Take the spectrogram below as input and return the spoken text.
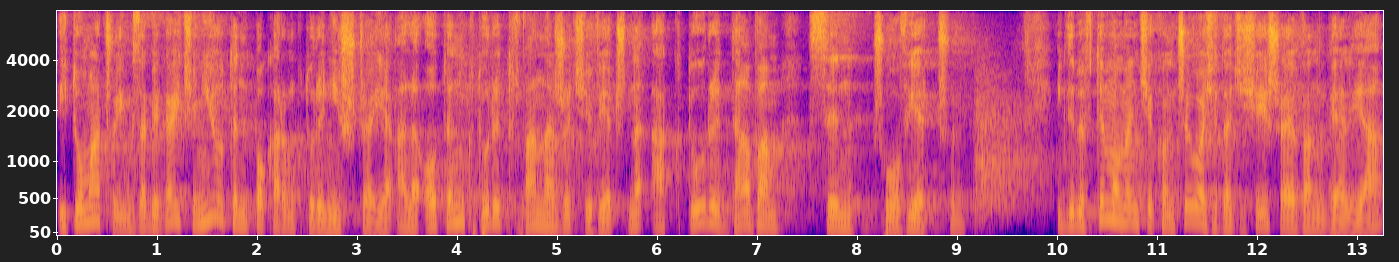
I tłumaczy im, zabiegajcie nie o ten pokarm, który niszczeje, ale o ten, który trwa na życie wieczne, a który da wam Syn Człowieczy. I gdyby w tym momencie kończyła się ta dzisiejsza Ewangelia,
